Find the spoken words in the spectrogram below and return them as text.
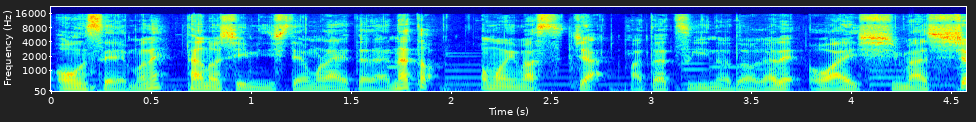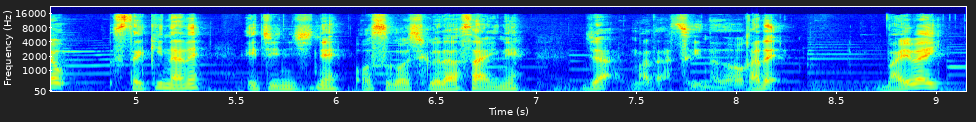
音声もね、楽しみにしてもらえたらなと思います。じゃあ、また次の動画でお会いしましょう。素敵なね、一日ね、お過ごしくださいね。じゃあ、また次の動画で。バイバイ。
